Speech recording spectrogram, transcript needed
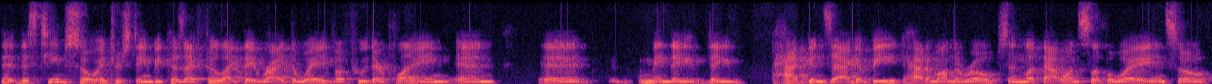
Th- this team's so interesting because I feel like they ride the wave of who they're playing, and uh, I mean they they had Gonzaga beat, had them on the ropes, and let that one slip away. And so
